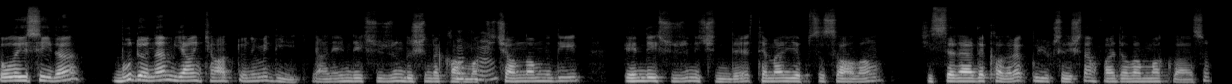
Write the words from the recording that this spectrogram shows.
Dolayısıyla bu dönem yan kağıt dönemi değil. Yani endeks yüzün dışında kalmak hiç anlamlı değil. Endeks yüzün içinde temel yapısı sağlam hisselerde kalarak bu yükselişten faydalanmak lazım.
